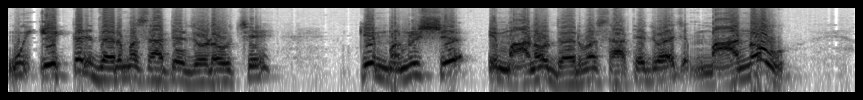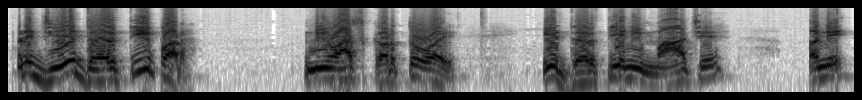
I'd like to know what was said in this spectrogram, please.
હું એક જ ધર્મ સાથે જોડાઉં છે કે મનુષ્ય એ માનવ ધર્મ સાથે જોડાય છે. માનવ અને જે ધરતી પર નિવાસ કરતો હોય, એ ધરતી એની માં છે અને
